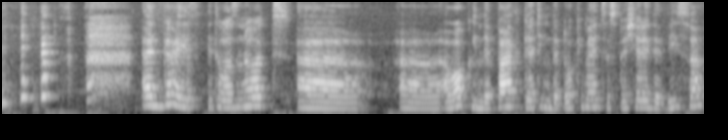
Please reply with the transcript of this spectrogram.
and guys, it was not uh, uh, a walk in the path getting the documents, especially the visa.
